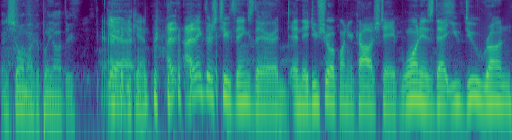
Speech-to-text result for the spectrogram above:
and show them I can play all three. Yeah, I think you can. I, I think there's two things there, and, and they do show up on your college tape. One is that you do run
